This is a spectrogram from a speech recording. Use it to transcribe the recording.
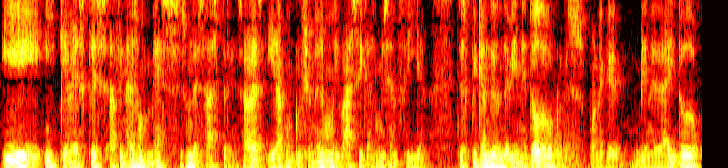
Y, y que ves que es, al final es un mes, es un desastre, ¿sabes? Y la conclusión es muy básica, es muy sencilla. Te explican de dónde viene todo, porque se supone que viene de ahí todo.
